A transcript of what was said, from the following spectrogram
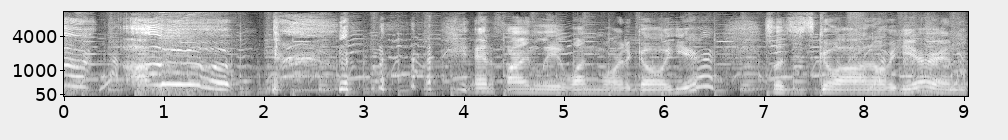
and finally, one more to go here. So let's just go on over here and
